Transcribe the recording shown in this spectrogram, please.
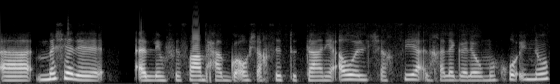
آه مشى الانفصام حقه أو شخصيته التانية أو الشخصية اللي خلقها له مخه إنه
